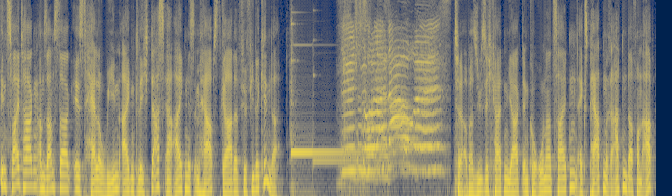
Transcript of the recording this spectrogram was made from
In zwei Tagen am Samstag ist Halloween eigentlich das Ereignis im Herbst, gerade für viele Kinder. Tja, aber Süßigkeitenjagd in Corona-Zeiten, Experten raten davon ab.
